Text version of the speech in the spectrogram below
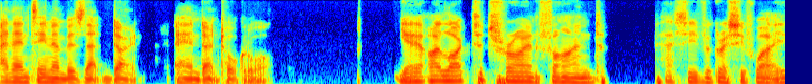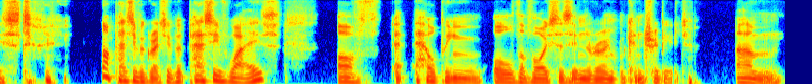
and then team members that don't and don't talk at all? Yeah, I like to try and find passive aggressive ways to not passive aggressive, but passive ways of uh, helping all the voices in the room contribute. Um,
